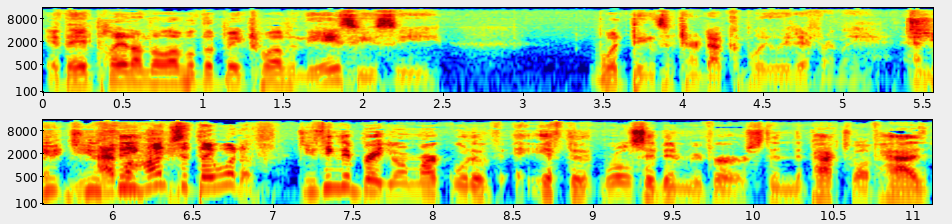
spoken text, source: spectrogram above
If they had played on the level of the Big 12 and the ACC, would things have turned out completely differently? Do you- do you I have think- a hunch that they would have. Do you think that Brett Yormark would have, if the roles had been reversed and the Pac-12 had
